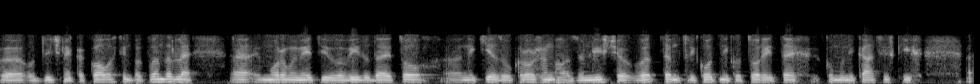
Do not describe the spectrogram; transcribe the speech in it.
uh, odlične kakovosti, ampak vendarle uh, moramo imeti v vidu, da je to uh, nekje zaokroženo zemljišče v tem trikotniku, torej teh komunikacijskih uh,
